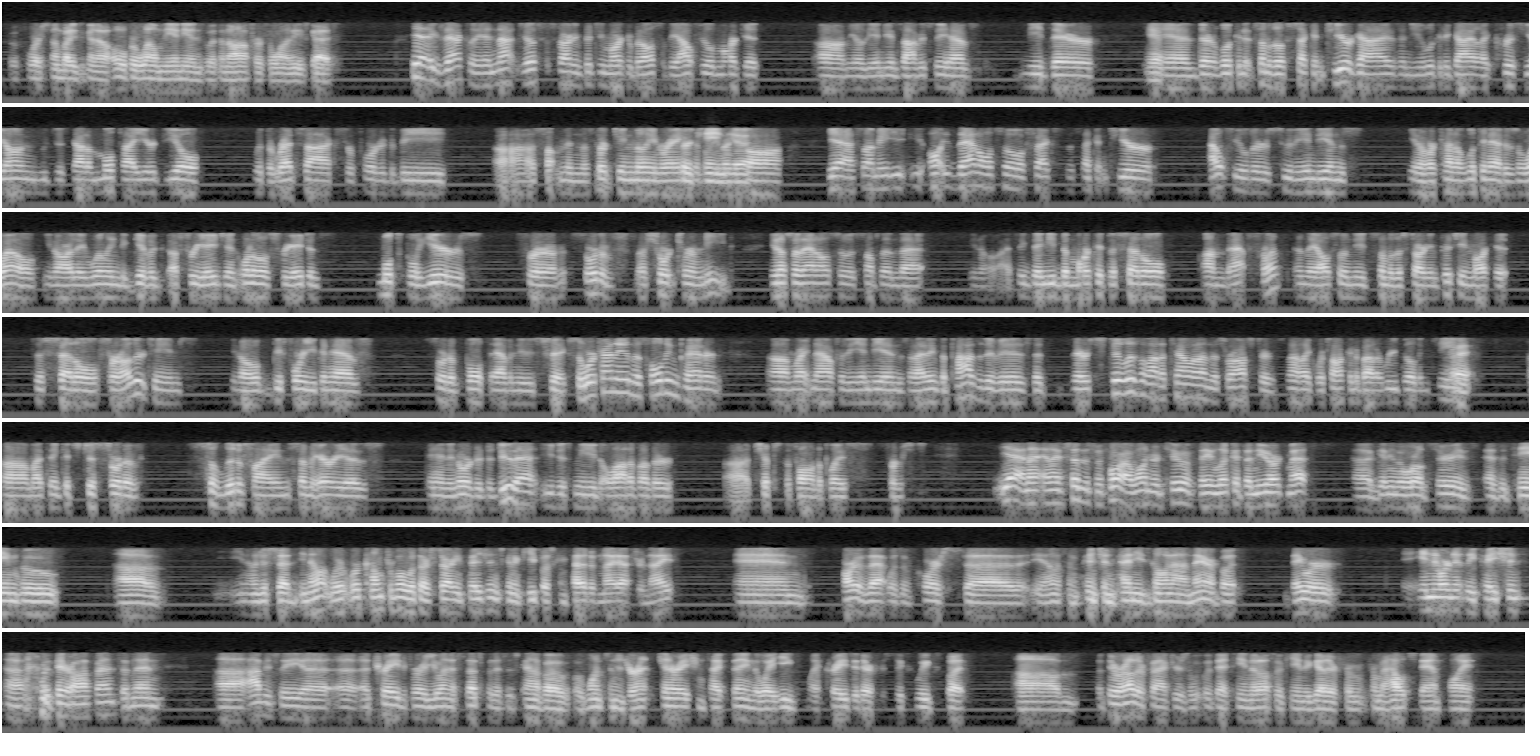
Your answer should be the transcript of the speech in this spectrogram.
before somebody's going to overwhelm the Indians with an offer for one of these guys. Yeah, exactly, and not just the starting pitching market, but also the outfield market. Um, you know, the Indians obviously have need there, Yeah. and they're looking at some of those second tier guys. And you look at a guy like Chris Young, who just got a multi year deal with the Red Sox, reported to be uh, something in the 13 million range. 13, I yeah. saw. Yeah, so I mean, you- you- all- that also affects the second tier outfielders who the Indians, you know, are kind of looking at as well. You know, are they willing to give a, a free agent, one of those free agents, multiple years for a, sort of a short-term need? You know, so that also is something that, you know, I think they need the market to settle on that front, and they also need some of the starting pitching market to settle for other teams, you know, before you can have sort of both avenues fixed. So we're kind of in this holding pattern um, right now for the Indians, and I think the positive is that there still is a lot of talent on this roster. It's not like we're talking about a rebuilding team. Right. Um, I think it's just sort of solidifying some areas, and in order to do that, you just need a lot of other uh, chips to fall into place first. Yeah, and I and I've said this before. I wonder too if they look at the New York Mets uh, getting the World Series as a team who, uh, you know, just said, you know what, we're we're comfortable with our starting pitching. It's going to keep us competitive night after night, and part of that was, of course, uh, you know, some pinch and pennies going on there, but they were inordinately patient uh, with their offense, and then uh, obviously a, a, a trade for a Yoenis Cespedes is kind of a, a once in a generation type thing. The way he went crazy there for six weeks, but um, but there were other factors with, with that team that also came together from from a health standpoint,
